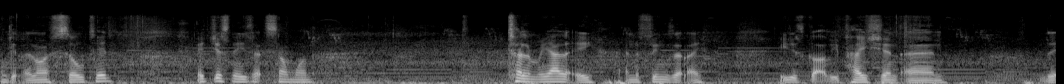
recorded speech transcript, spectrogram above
and get their life sorted. It just needs that someone tell them reality and the things that they. You just got to be patient and the,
